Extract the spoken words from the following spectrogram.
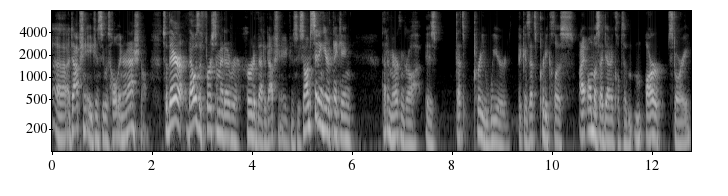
uh, adoption agency was Holt International. So there, that was the first time I'd ever heard of that adoption agency. So I'm sitting here thinking, that American girl is that's pretty weird because that's pretty close, I almost identical to our story.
